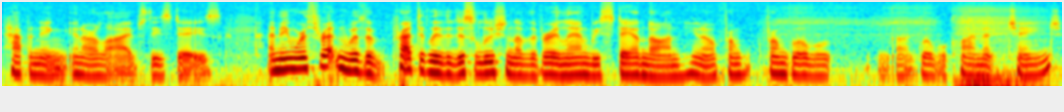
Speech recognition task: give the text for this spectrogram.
happening in our lives these days. I mean, we're threatened with practically the dissolution of the very land we stand on. You know, from from global uh, global climate change.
